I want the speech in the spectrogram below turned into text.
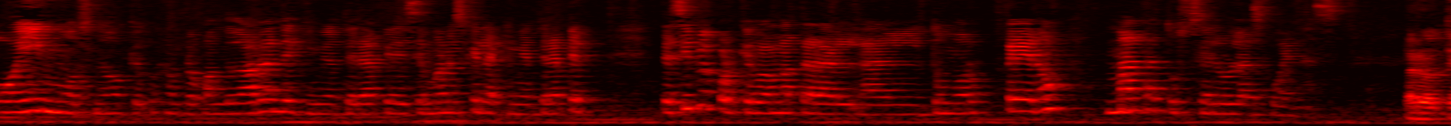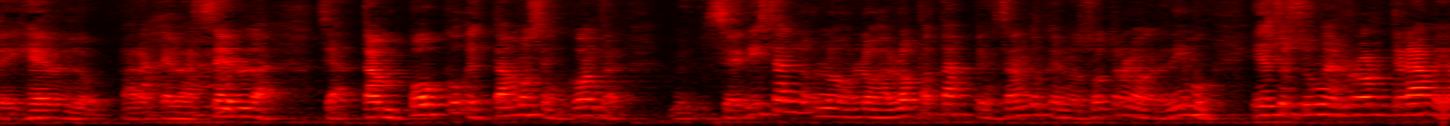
oímos, ¿no? Que por ejemplo cuando hablan de quimioterapia dicen, bueno, es que la quimioterapia te sirve porque va a matar al, al tumor, pero mata tus células buenas. Protegerlo para que las células, o sea, tampoco estamos en contra se dicen los alópatas pensando que nosotros lo agredimos. Eso es un error grave.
